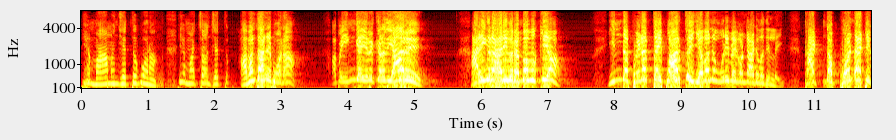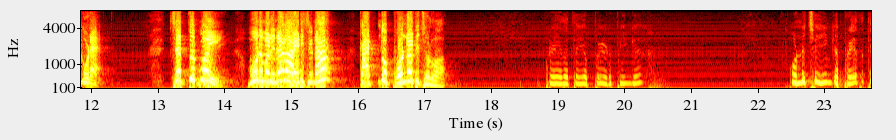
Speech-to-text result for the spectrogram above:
என் மாமன் செத்து போனான். என் மச்சான் செத்து அவன் தானே போனான். அப்ப இங்க இருக்கிறது யாரு? அறிகிற அறிவு ரொம்ப முக்கியம். இந்த பிணத்தை பார்த்து எவனும் உரிமை கொண்டாடுவதில்லை. கட்டின பொண்டாட்டி கூட. செத்து போய் மூணு மணி நேரம் ஆயிடுச்சுன்னா கட்டின பொண்டாட்டி சொல்லுவா. பிரேதத்தை எப்ப எடுப்பீங்க? ஒன்று செய்யுங்க. பிரேதத்தை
